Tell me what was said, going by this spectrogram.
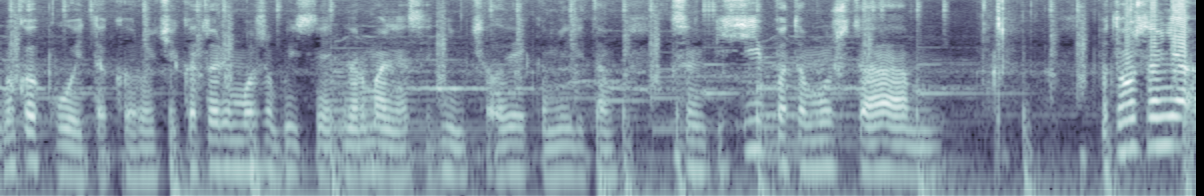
ну, какой-то, короче, который можно будет снять нормально с одним человеком или там с NPC, потому что... Потому что меня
